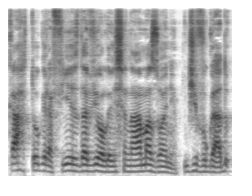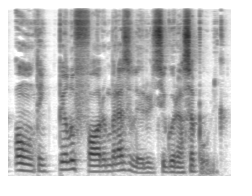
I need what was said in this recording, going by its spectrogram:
Cartografias da Violência na Amazônia, divulgado ontem pelo Fórum Brasileiro de Segurança Pública.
